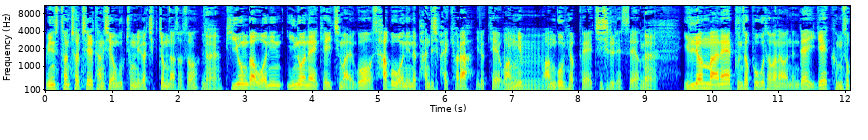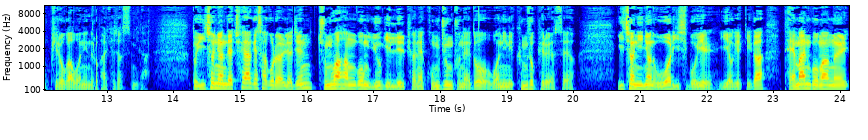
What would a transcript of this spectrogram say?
윈스턴 처칠 당시 영국 총리가 직접 나서서 네. 비용과 원인 인원에 개의치 말고 사고 원인을 반드시 밝혀라 이렇게 왕립 음. 왕공협회에 지시를 했어요. 네. 1년 만에 분석 보고서가 나왔는데 이게 금속 피로가 원인으로 밝혀졌습니다. 또 2000년대 최악의 사고로 알려진 중화항공 611편의 공중 분해도 원인이 금속 피로였어요. 2002년 5월 25일 이 여객기가 대만 공항을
